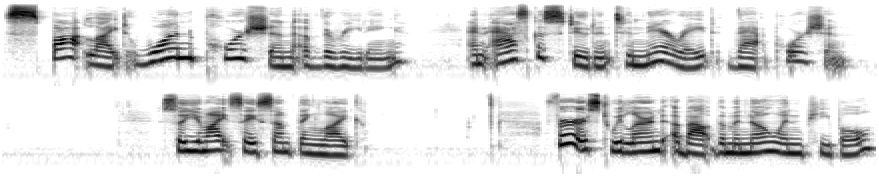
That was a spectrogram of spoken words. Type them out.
spotlight one portion of the reading and ask a student to narrate that portion. So you might say something like, First, we learned about the Minoan people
